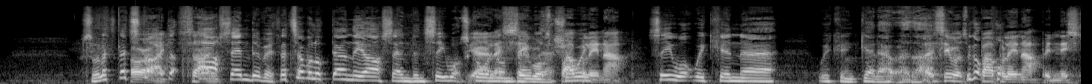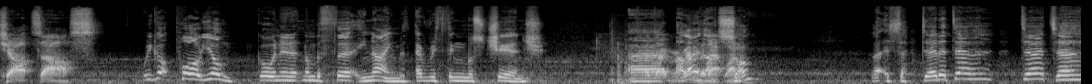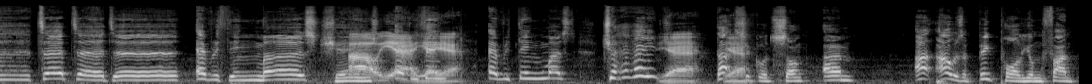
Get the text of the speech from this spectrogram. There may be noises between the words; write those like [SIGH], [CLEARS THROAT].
So let's let's All start right, at the so- arse end of it. Let's have a look down the arse end and see what's Yeah, going let's on see down what's there, shall we? bubbling up. See what we can uh, we can get out of that. Let's see what's we got Paul- bubbling up in this chart's arse. we got Paul Young going in at number 39 with Everything Must Change. I don't I like that, that, one. song. That is da da da da da da da da. Everything must change. Oh, yeah, yeah, everything, yeah. Everything must change. Yeah, that's yeah. a good song. Um, I, I was a big Paul Young fan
